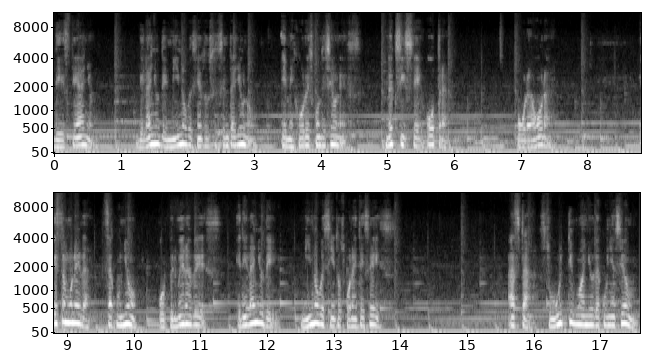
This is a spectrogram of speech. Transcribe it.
de este año, del año de 1961, en mejores condiciones. No existe otra. Por ahora. Esta moneda se acuñó por primera vez en el año de 1946. Hasta su último año de acuñación,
